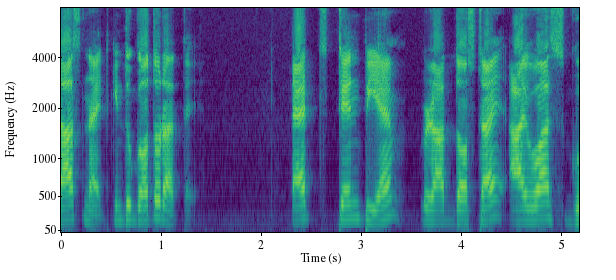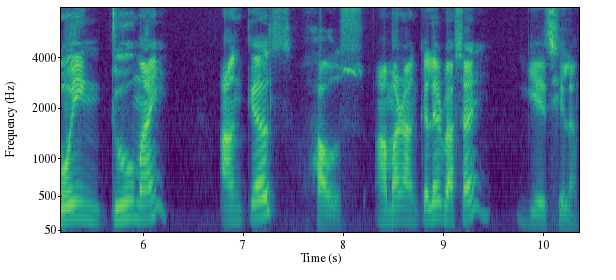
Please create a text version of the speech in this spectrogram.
লাস্ট নাইট কিন্তু গত রাতে অ্যাট টেন পি এম রাত দশটায় I was going to my uncle's house আমার আঙ্কেলের বাসায় গিয়েছিলাম।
